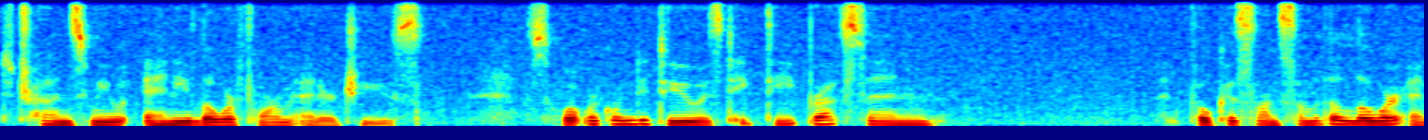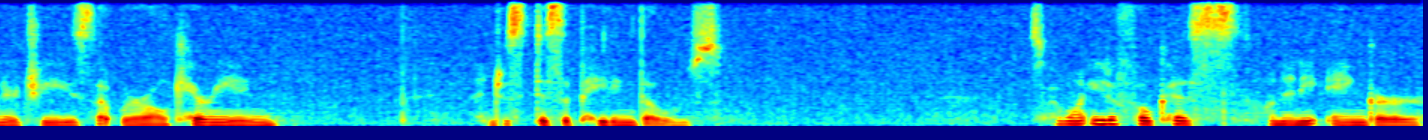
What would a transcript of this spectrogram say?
to transmute any lower form energies. So, what we're going to do is take deep breaths in and focus on some of the lower energies that we're all carrying and just dissipating those. So, I want you to focus on any anger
